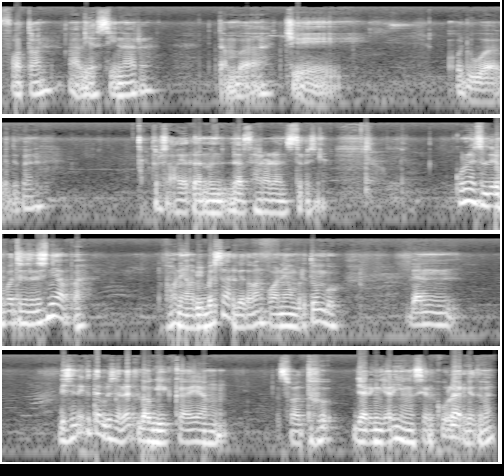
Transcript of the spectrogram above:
foton alias sinar ditambah C O2 gitu kan. Terus air dan dasar dan seterusnya. Kemudian hasil dari fotosintesis ini apa? Pohon yang lebih besar gitu kan pohon yang bertumbuh. Dan di sini kita bisa lihat logika yang suatu jaring-jaring yang sirkuler gitu kan.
